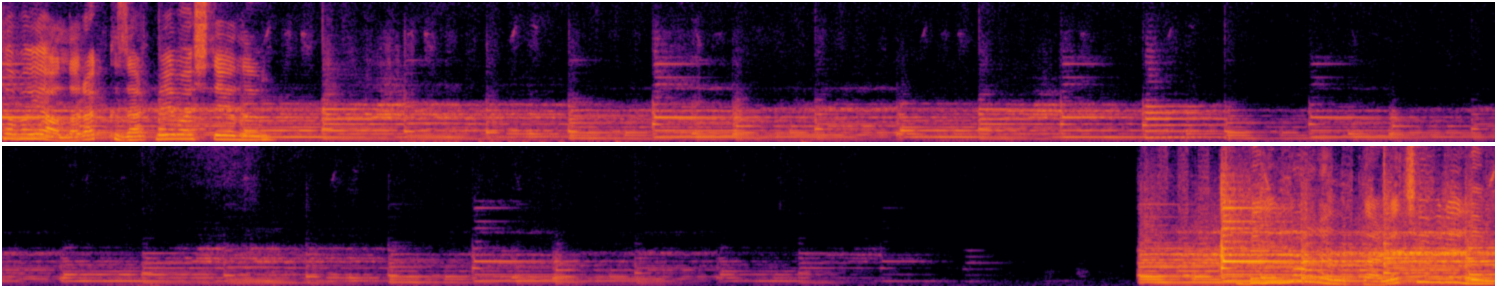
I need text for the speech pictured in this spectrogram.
tavaya alarak kızartmaya başlayalım. Aralıklarla çevirelim.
